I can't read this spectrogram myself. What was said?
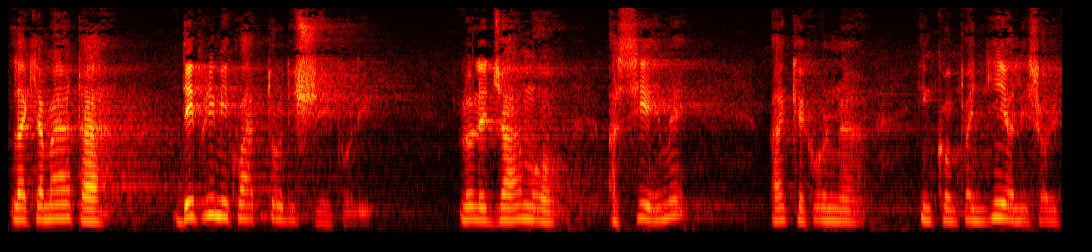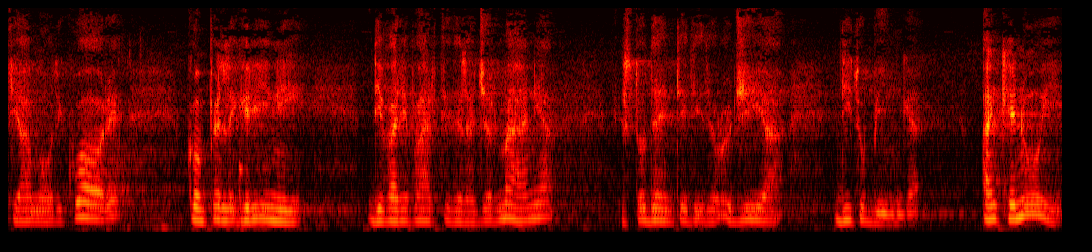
la chiamata dei primi quattro discepoli. Lo leggiamo assieme, anche con, in compagnia, li salutiamo di cuore, con pellegrini di varie parti della Germania studenti di teologia di Tubinga. Anche noi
